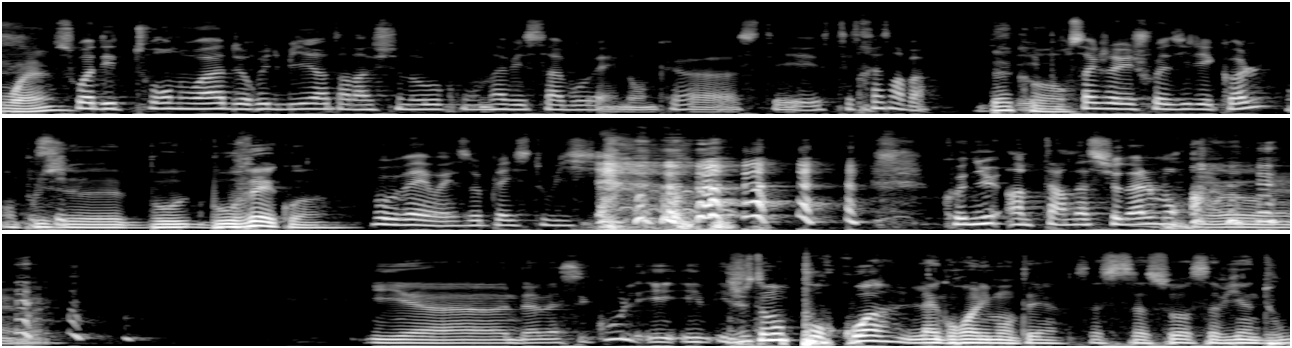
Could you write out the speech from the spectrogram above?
Ouais, soit des tournois de rugby internationaux qu'on avait ça à Beauvais. Donc euh, c'était très sympa. C'est d'accord. pour ça que j'avais choisi l'école. En plus, c'est euh, Beau- Beauvais, quoi. Beauvais, ouais, the place to be. Connu internationalement. Ouais, ouais. Et euh, bah, c'est cool. Et, justement, pourquoi l'agroalimentaire? Ça, ça, ça, ça vient d'où?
